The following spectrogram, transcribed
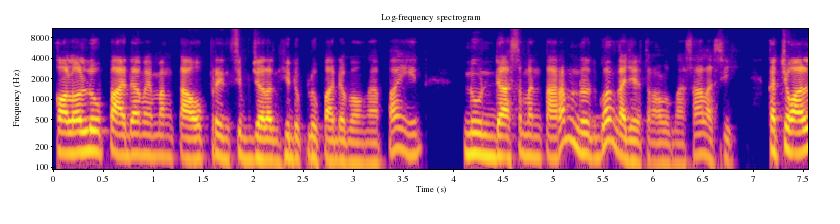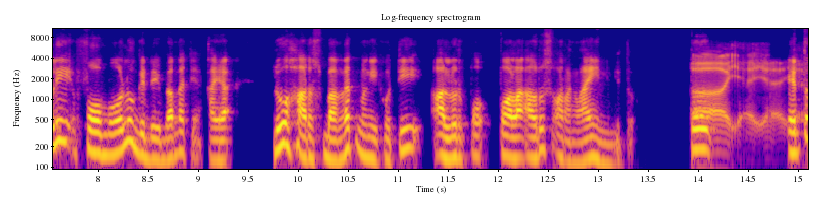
kalau lu pada memang tahu prinsip jalan hidup lu pada mau ngapain, nunda sementara menurut gua nggak jadi terlalu masalah sih. Kecuali FOMO lu gede banget ya, kayak lu harus banget mengikuti alur po- pola arus orang lain gitu Oh iya, iya. iya. itu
